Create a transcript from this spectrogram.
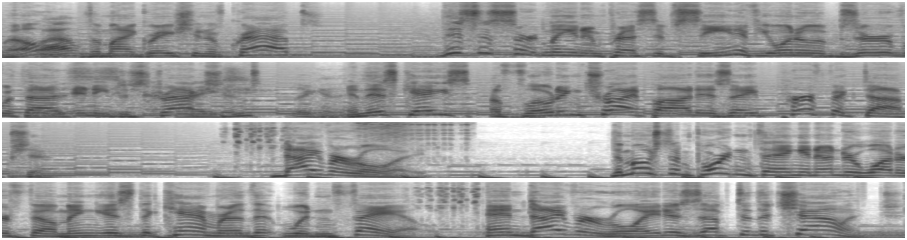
Well, Well- the migration of crabs. This is certainly an impressive scene if you want to observe without This any distractions. crazy. Look at In this. this case, a floating tripod is a perfect option. Diveroid. The most important thing in underwater filming is the camera that wouldn't fail. And Diveroid is up to the challenge.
